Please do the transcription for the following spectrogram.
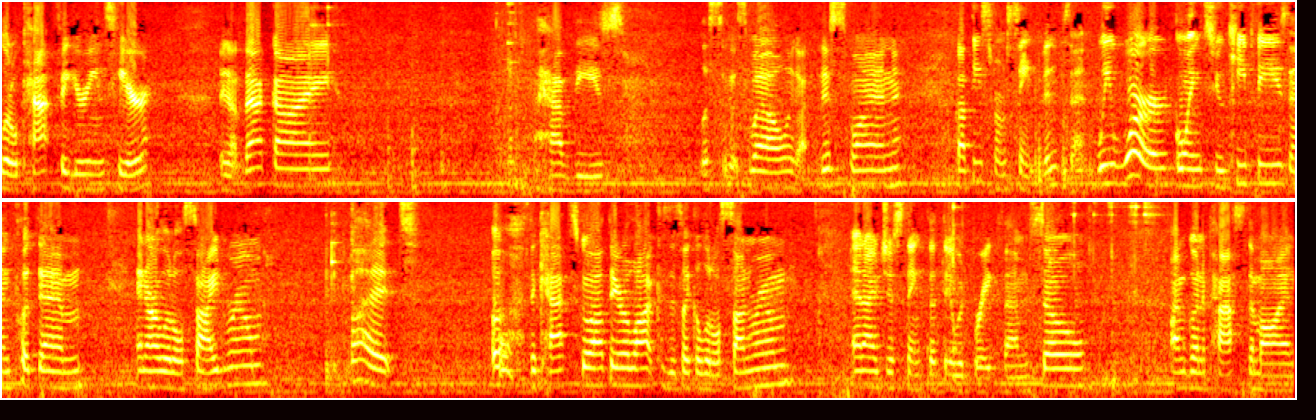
little cat figurines here. I got that guy. I have these listed as well. We got this one. Got these from St. Vincent. We were going to keep these and put them in our little side room, but the cats go out there a lot because it's like a little sunroom, and I just think that they would break them. So I'm going to pass them on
